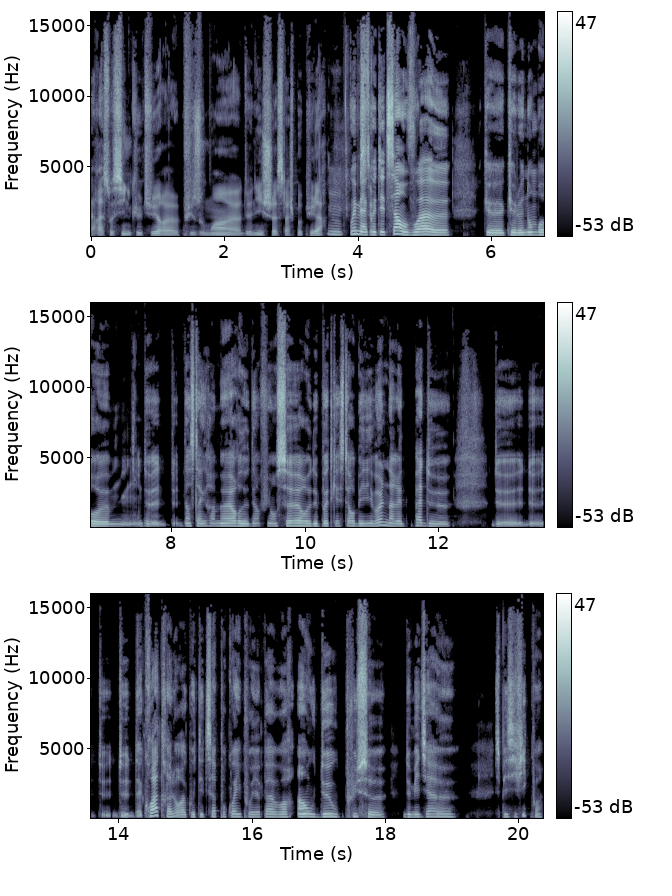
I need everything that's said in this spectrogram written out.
reste aussi une culture euh, plus ou moins euh, de niche slash populaire. Mmh. Oui, mais à côté de ça, on voit euh, que, que, le nombre d'Instagrammeurs, d'influenceurs, de podcasteurs bénévoles n'arrête pas de d'accroître. Alors à côté de ça, pourquoi il ne pourrait pas avoir un ou deux ou plus de médias spécifiques quoi?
